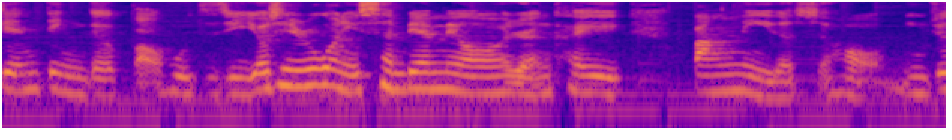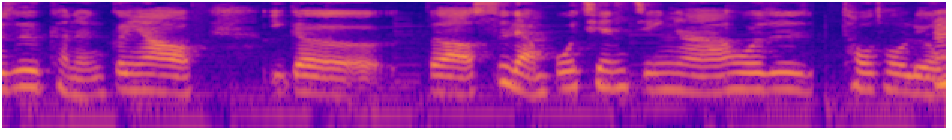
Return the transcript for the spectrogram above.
坚定的保护自己，尤其如果你身边没有人可以帮你的时候，你就是可能更要一个不知道四两拨千斤啊，或者是偷偷溜走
